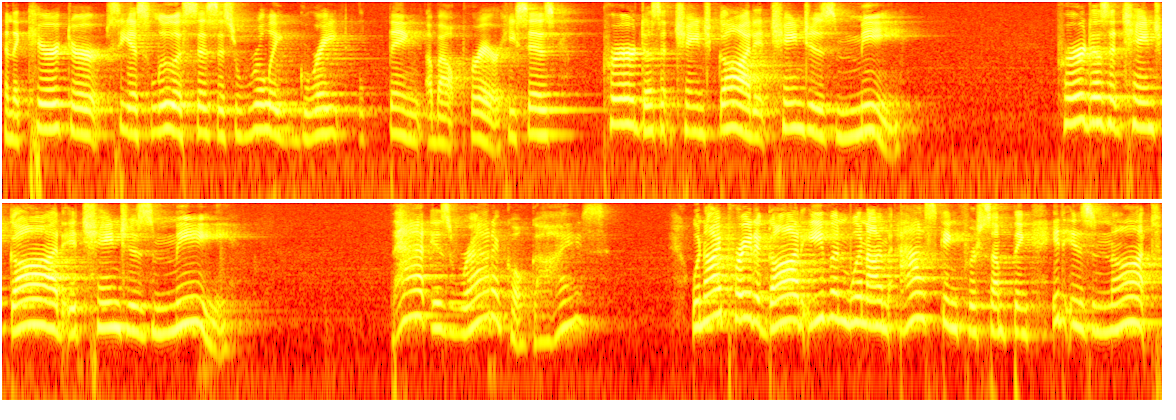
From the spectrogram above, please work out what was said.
and the character C.S. Lewis says this really great thing about prayer. He says, Prayer doesn't change God, it changes me. Prayer doesn't change God, it changes me. That is radical, guys. When I pray to God, even when I'm asking for something, it is not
